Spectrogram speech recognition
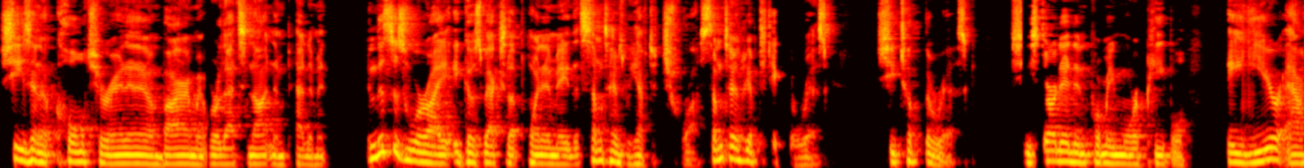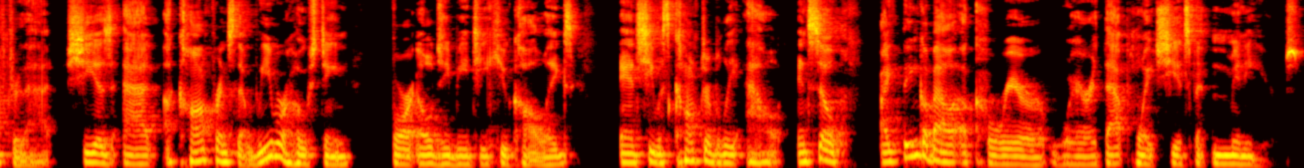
she's in a culture and an environment where that's not an impediment. And this is where I it goes back to that point I made that sometimes we have to trust. Sometimes we have to take the risk. She took the risk. She started informing more people. A year after that, she is at a conference that we were hosting for LGBTQ colleagues, and she was comfortably out. And so I think about a career where at that point she had spent many years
